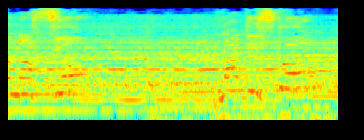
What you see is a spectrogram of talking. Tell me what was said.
nació la disco.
